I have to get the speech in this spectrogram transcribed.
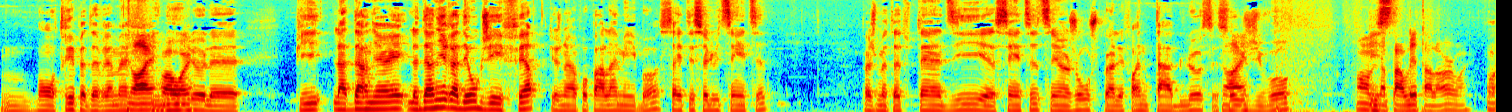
mon trip était vraiment Ouais, fini. ouais, ouais. là, le- Puis la dernière, le dernier rodéo que j'ai fait, que je n'avais pas parlé à mes boss, ça a été celui de Saint-Tite. Je m'étais tout le temps dit, euh, Saint-Tite, c'est un jour où je peux aller faire une table là, c'est ça Ouais. que j'y vais. On en a parlé tout à l'heure, ouais.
